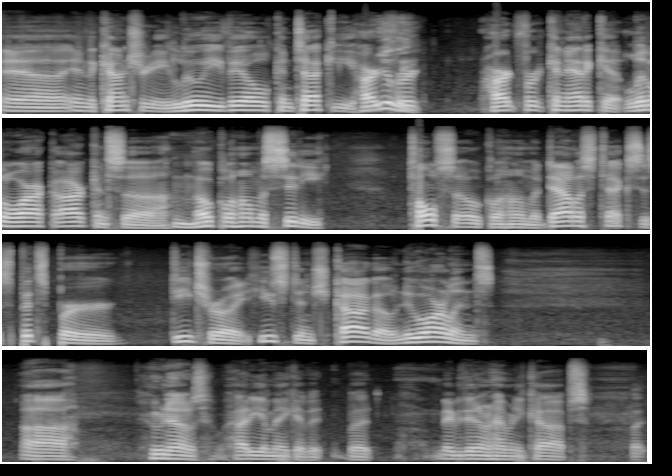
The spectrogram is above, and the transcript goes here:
uh, in the country: Louisville, Kentucky, Hartford, Really? Hartford, Connecticut, Little Rock, Arkansas, Mm-hmm. Oklahoma City, Tulsa, Oklahoma, Dallas, Texas, Pittsburgh, Detroit, Houston, Chicago, New Orleans. Uh, who knows? How do you make of it? But maybe they don't have any cops. But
